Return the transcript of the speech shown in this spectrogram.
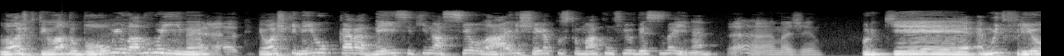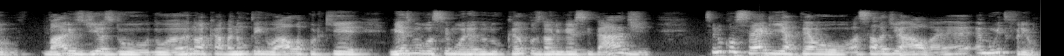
Lógico, tem o lado bom e o lado ruim, né? É. Eu acho que nem o canadense que nasceu lá, ele chega a acostumar com um frio desses daí, né? É, imagino. Porque é muito frio vários dias do, do ano acaba não tendo aula, porque mesmo você morando no campus da universidade, você não consegue ir até o, a sala de aula, é, é, muito frio.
